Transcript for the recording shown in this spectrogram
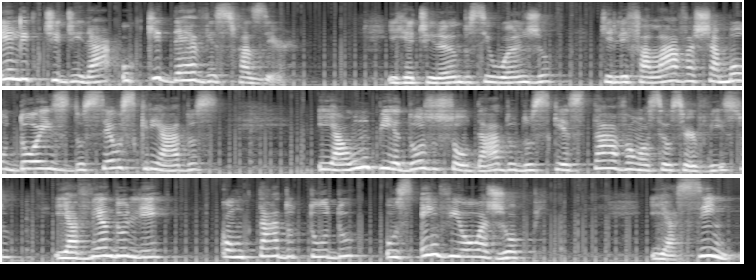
Ele te dirá o que deves fazer. E retirando-se o anjo, que lhe falava, chamou dois dos seus criados e a um piedoso soldado dos que estavam ao seu serviço, e havendo-lhe contado tudo, os enviou a Jope. E assim,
